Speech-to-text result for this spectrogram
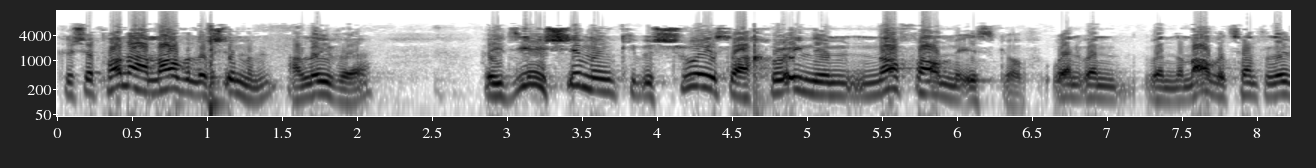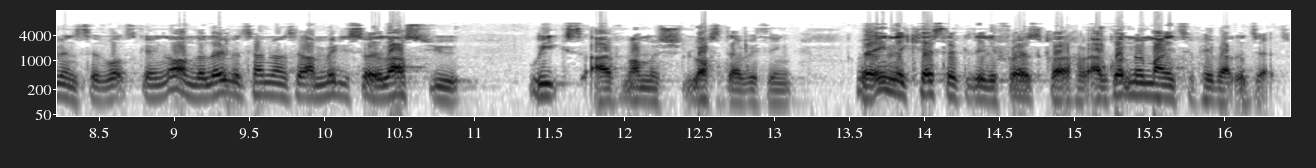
Kishapona amal v'lashimon, alova, V'yidiyah Shimon ki b'shuyis achroinim nofal me'iskov. When, when, when the Malva turned to Levi and said, what's going on? The Levi turned around and said, I'm really sorry, the last few weeks I've mamash lost everything. I've got no money to pay back the debt.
